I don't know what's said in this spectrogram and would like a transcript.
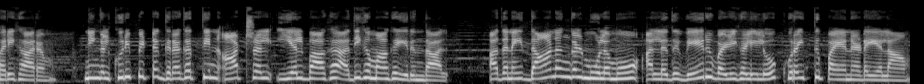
பரிகாரம். நீங்கள் குறிப்பிட்ட கிரகத்தின் ஆற்றல் இயல்பாக அதிகமாக இருந்தால் அதனை தானங்கள் மூலமோ அல்லது வேறு வழிகளிலோ குறைத்து பயனடையலாம்.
